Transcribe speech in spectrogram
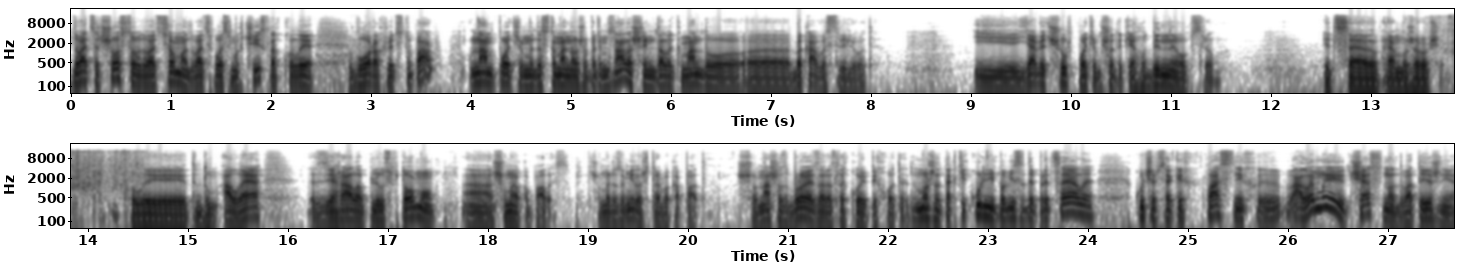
26, 27, 28 числах, коли ворог відступав, нам потім ми достеменно вже потім знали, що їм дали команду е, БК вистрілювати. І я відчув потім, що таке годинний обстріл. І це прям вже взагалі, коли ти думаєш. Але зіграла плюс в тому, що ми окопались, що ми розуміли, що треба копати. Що наша зброя зараз легкої піхоти. Можна тактикульні повісити прицели, куча всяких класних. е, Але ми чесно, два тижні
